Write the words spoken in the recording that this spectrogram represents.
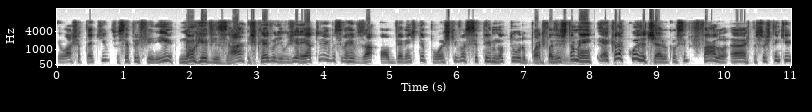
eu acho até que, se você preferir não revisar, escreve o livro direto e aí você vai revisar, obviamente, depois que você terminou tudo. Pode fazer isso também. É aquela coisa, Thiago, que eu sempre falo: as pessoas têm que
